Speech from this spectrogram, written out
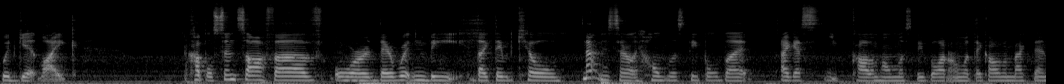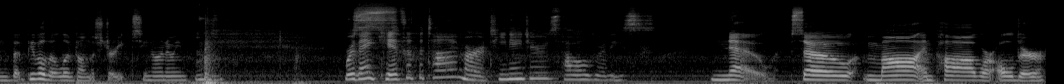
would get like a couple cents off of or Mm. there wouldn't be like they would kill not necessarily homeless people but i guess you could call them homeless people i don't know what they called them back then but people that lived on the streets you know what i mean Were they kids at the time or teenagers? How old were these? No. So Ma and Pa were older.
